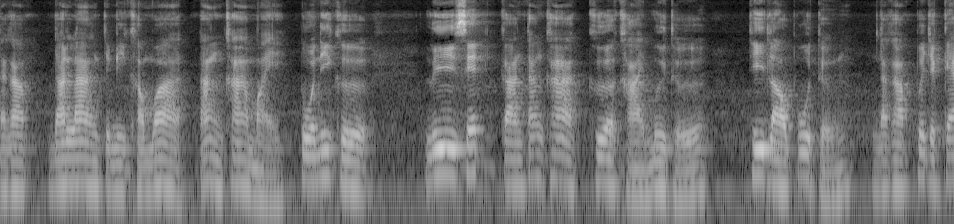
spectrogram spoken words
นะครับ ด้านล่างจะมีคำว่าตั้งค่าใหม่ ตัวนี้คือรีเซ็ตการตั้งค่าเครือข่ายมือถือที่เราพูดถึง นะครับเพื่อจะแก้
